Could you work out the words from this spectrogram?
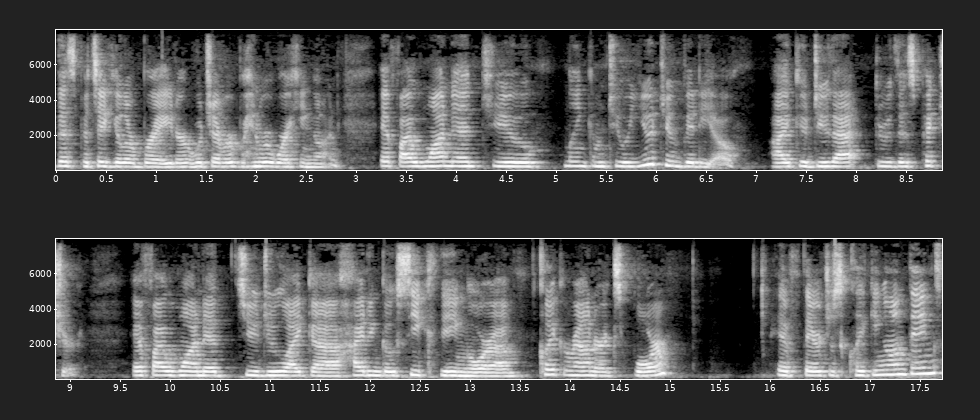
this particular braid or whichever braid we're working on. If I wanted to link them to a YouTube video, I could do that through this picture. If I wanted to do like a hide and go seek thing or a click around or explore, if they're just clicking on things,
